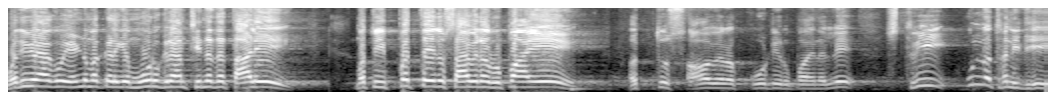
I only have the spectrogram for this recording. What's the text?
ಮದುವೆ ಆಗುವ ಹೆಣ್ಣು ಮಕ್ಕಳಿಗೆ ಮೂರು ಗ್ರಾಮ್ ಚಿನ್ನದ ತಾಳಿ ಮತ್ತು ಇಪ್ಪತ್ತೈದು ಸಾವಿರ ರೂಪಾಯಿ. ಹತ್ತು ಸಾವಿರ ಕೋಟಿ ರೂಪಾಯಿನಲ್ಲಿ ಸ್ತ್ರೀ ಉನ್ನತ ನಿಧಿ.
